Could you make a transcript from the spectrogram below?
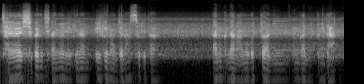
자야 할 시간이 지나면 일기는, 일기는 언제나 헛소리다. 나는 그냥 아무것도 아닌 인간일 뿐이다.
